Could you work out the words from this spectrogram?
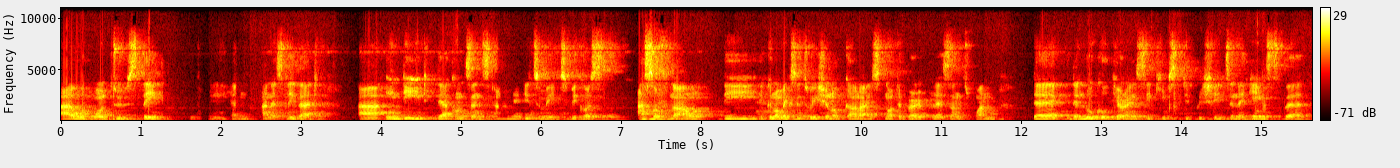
I would want to state and honestly that uh, indeed their concerns are legitimate because as of now, the economic situation of Ghana is not a very pleasant one. The, the local currency keeps depreciating against the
